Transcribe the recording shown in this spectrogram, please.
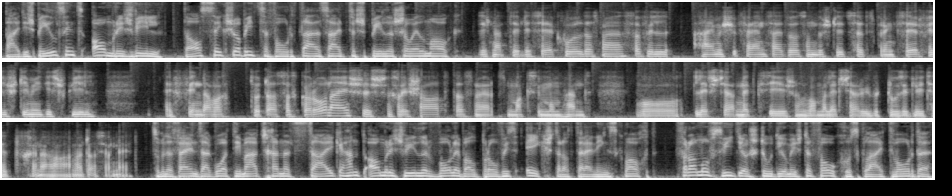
Beide Spiele sind Amrischwil. Das ist schon ein bisschen Vorteil, sagt der Spieler Joel Mag. Es ist natürlich sehr cool, dass man so viele heimische Fans hat, die es unterstützen. Es bringt sehr viel Stimmung ins Spiel. Ich finde einfach, durch das, was Corona ist, ist es ein bisschen schade, dass wir das Maximum haben, das letztes Jahr nicht war und wo wir letztes Jahr über 1000 Leute hätten können haben, wir das ja nicht. Um den Fans auch gute Matches zu zeigen, haben die Amrischwiler Volleyballprofis extra Trainings gemacht. Vor allem aufs Videostudium ist der Fokus gelegt worden.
